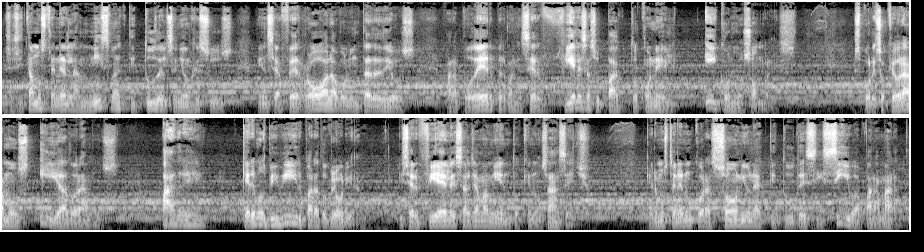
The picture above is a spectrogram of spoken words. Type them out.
Necesitamos tener la misma actitud del Señor Jesús, quien se aferró a la voluntad de Dios para poder permanecer fieles a su pacto con Él y con los hombres. Es por eso que oramos y adoramos. Padre, queremos vivir para tu gloria y ser fieles al llamamiento que nos has hecho. Queremos tener un corazón y una actitud decisiva para amarte.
